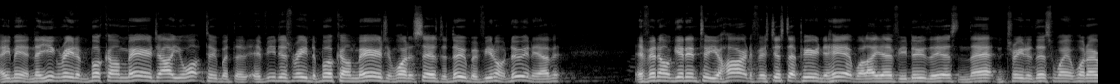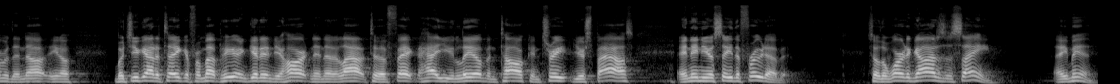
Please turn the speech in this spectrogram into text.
Amen. Now, you can read a book on marriage all you want to, but the, if you just read the book on marriage and what it says to do, but if you don't do any of it, if it don't get into your heart, if it's just up here in your head, well, if you do this and that and treat it this way and whatever, then not, you know, but you got to take it from up here and get it in your heart and then allow it to affect how you live and talk and treat your spouse, and then you'll see the fruit of it. So the Word of God is the same. Amen.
